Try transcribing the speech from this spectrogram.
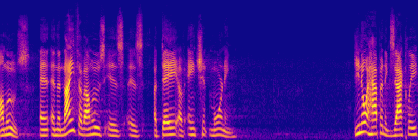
And, and the ninth of Tammuz is, is a day of ancient mourning. Do you know what happened exactly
